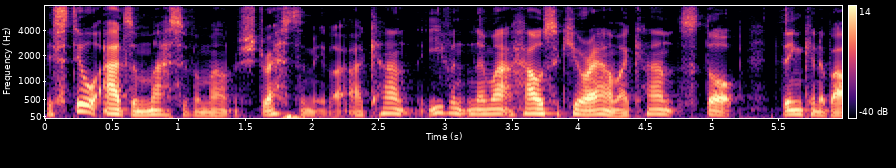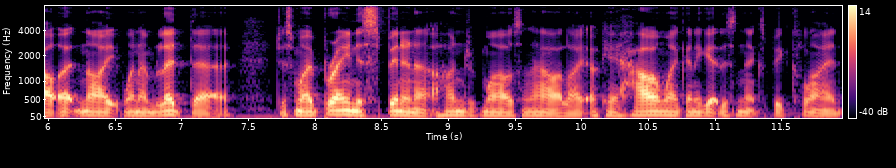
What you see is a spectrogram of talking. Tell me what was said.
it still adds a massive amount of stress to me. Like I can't even, no matter how secure I am, I can't stop thinking about at night when I'm led there. Just my brain is spinning at 100 miles an hour. Like, okay, how am I going to get this next big client?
